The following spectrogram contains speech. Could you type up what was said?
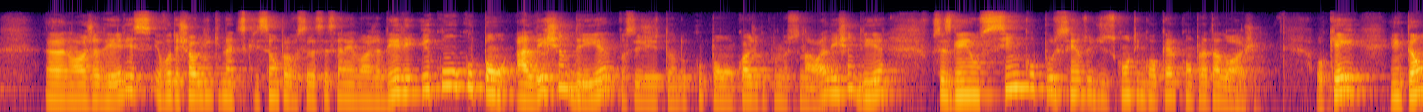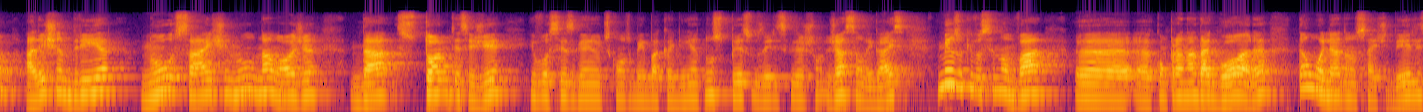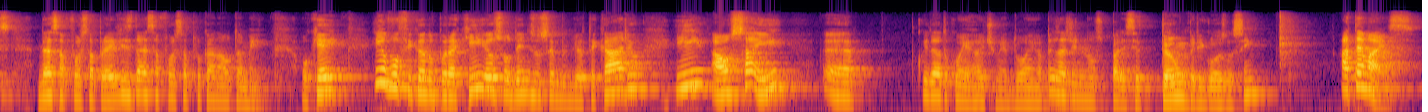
na loja deles. Eu vou deixar o link na descrição para vocês acessarem a loja dele. E com o cupom Alexandria, você digitando o cupom, o código promocional Alexandria, vocês ganham 5% de desconto em qualquer compra da loja. Ok? Então, Alexandria no site, no, na loja da Storm TCG e vocês ganham um desconto bem bacaninha nos preços deles que já, já são legais. Mesmo que você não vá uh, uh, comprar nada agora, dá uma olhada no site deles, dá essa força para eles, dá essa força para o canal também, ok? E eu vou ficando por aqui, eu sou o Denis, o seu bibliotecário e ao sair, uh, cuidado com o errante medonho, apesar de ele não parecer tão perigoso assim. Até mais!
